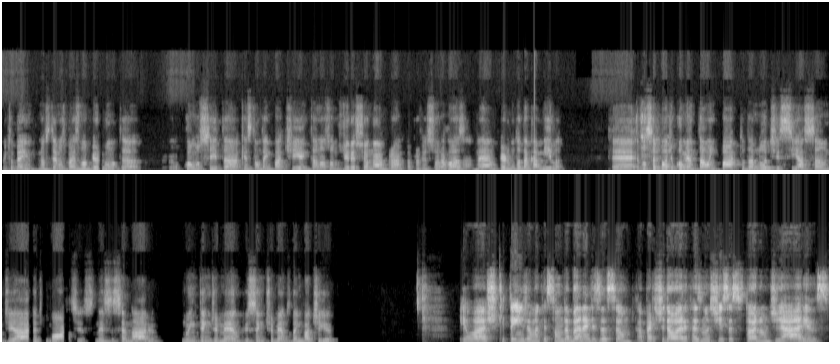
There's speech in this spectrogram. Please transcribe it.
Muito bem, nós temos mais uma pergunta. Como cita a questão da empatia, então nós vamos direcionar para a professora Rosa, né? A pergunta da Camila. É, você pode comentar o impacto da noticiação diária de mortes nesse cenário, no entendimento e sentimento da empatia? Eu acho que tende a uma questão da banalização. A partir da hora que as notícias se tornam diárias,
